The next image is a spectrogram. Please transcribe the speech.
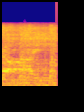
Die.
